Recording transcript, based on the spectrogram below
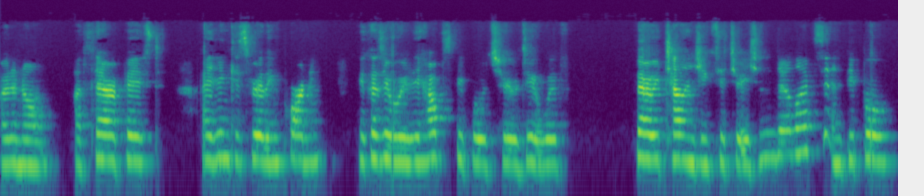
I don't know, a therapist. I think it's really important because it really helps people to deal with very challenging situations in their lives and people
